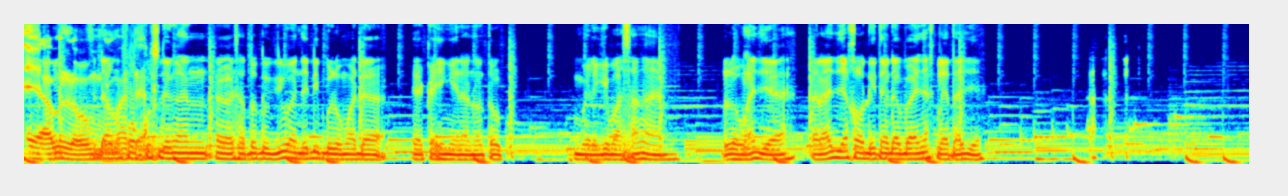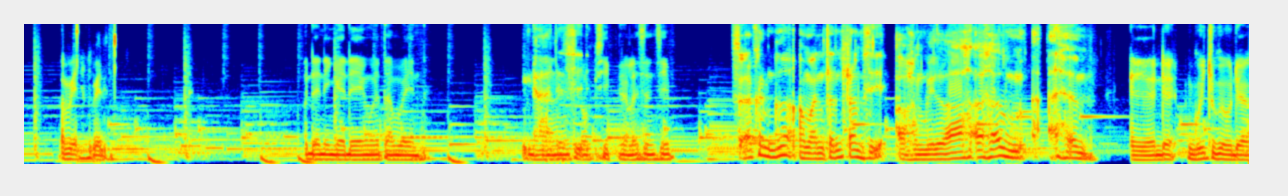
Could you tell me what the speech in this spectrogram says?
Ya belum, Sedang belum ada. fokus dengan eh, satu tujuan, jadi belum ada ya keinginan untuk memiliki pasangan. Belum aja. Ntar aja kalau duitnya udah banyak lihat aja. Amin, amin. Udah nih gak ada yang mau tambahin. Nggak ada sih. Toxic relationship. Soalnya kan gue aman tentram sih. Alhamdulillah. Ahem, ahem. Iya, udah, gue juga udah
